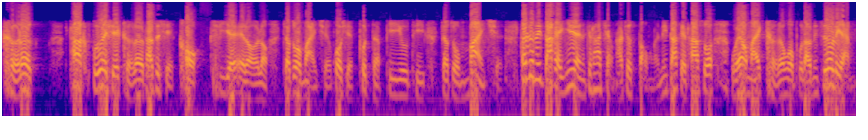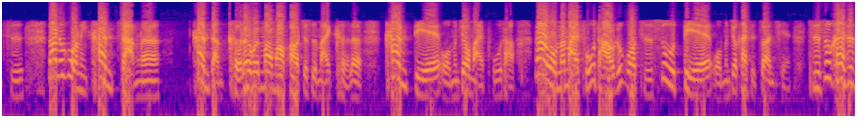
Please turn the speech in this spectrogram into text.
可乐，他不会写可乐，他是写 call c a l l 叫做买权，或写 put p u t 叫做卖权。但是你打给营业员跟他讲，他就懂了。你打给他说我要买可乐或葡萄，你只有两只，那如果你看涨呢？看涨可乐会冒冒泡，就是买可乐；看跌我们就买葡萄。那我们买葡萄，如果指数跌，我们就开始赚钱；指数开始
